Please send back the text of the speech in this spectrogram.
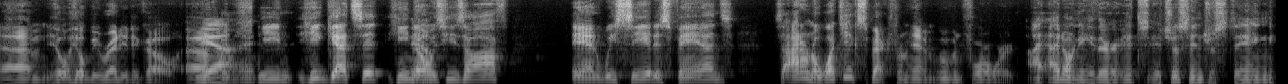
um, he'll he'll be ready to go. Uh, Yeah. he he gets it. He Yeah. knows he's off, and we see it as fans. So I don't know what to expect from him moving forward. I, I don't either. It's it's just interesting,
